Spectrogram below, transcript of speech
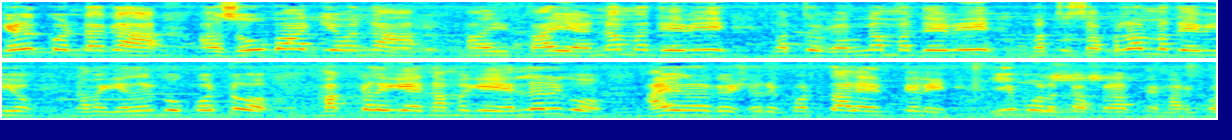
ಕೇಳ್ಕೊಂಡಾಗ ಆ ಸೌಭಾಗ್ಯವನ್ನು ಈ ತಾಯಿ ಅಣ್ಣಮ್ಮ ದೇವಿ ಮತ್ತು ಗಂಗಮ್ಮ ದೇವಿ ಮತ್ತು ಸಫಲಮ್ಮ ದೇವಿಯು ನಮಗೆಲ್ಲರಿಗೂ ಕೊಟ್ಟು ಮಕ್ಕಳಿಗೆ ನಮಗೆ ಎಲ್ಲರಿಗೂ ಆಯುರ್ವೇದ ಕೊಡ್ತಾಳೆ ಅಂತೇಳಿ ಈ ಮೂಲಕ ಪ್ರಾರ್ಥನೆ ಮಾಡ್ಕೊಳ್ತೀನಿ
